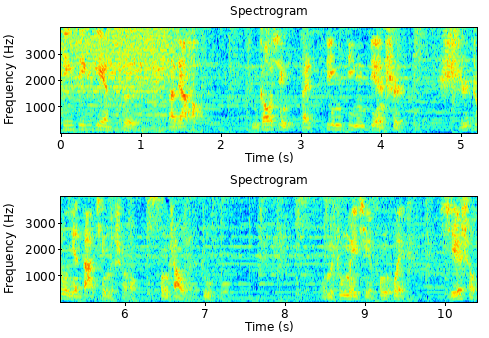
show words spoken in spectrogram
钉钉电视。大家好，很高兴在钉钉电视十周年大庆的时候送上我的祝福。我们中美企业峰会携手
